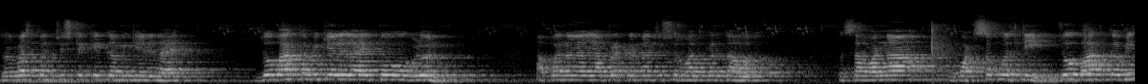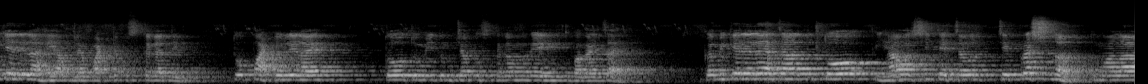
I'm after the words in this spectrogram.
जवळपास पंचवीस टक्के कमी केलेला आहे. जो भाग कमी केलेला आहे तो वगळून आपण या प्रकरणाची सुरुवात करत आहोत. तर सर्वांना व्हॉट्सअपवरती जो भाग कमी केलेला आहे आपल्या पाठ्यपुस्तकातील तो पाठवलेला आहे तो तुम्ही तुमच्या पुस्तकामध्ये बघायचा आहे. कमी केलेला याचा अर्थ तो ह्या वर्षी त्याच्यावरचे प्रश्न तुम्हाला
